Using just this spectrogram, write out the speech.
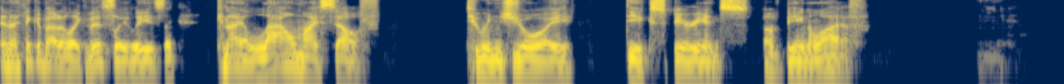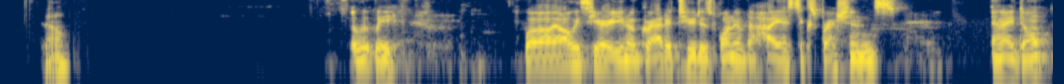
and I think about it like this lately. It's like, can I allow myself to enjoy the experience of being alive. You know? Absolutely. Well, I always hear, you know, gratitude is one of the highest expressions. And I don't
